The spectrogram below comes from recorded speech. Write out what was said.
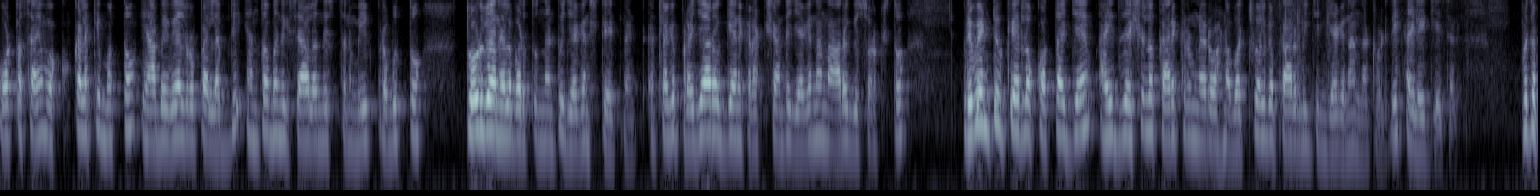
కోట్ల సాయం ఒక్కొక్కరికి మొత్తం యాభై వేల రూపాయల లబ్ధి ఎంతోమందికి సేవలు అందిస్తున్న మీకు ప్రభుత్వం తోడుగా నిలబడుతుందంటూ జగన్ స్టేట్మెంట్ అట్లాగే ప్రజారోగ్యానికి రక్ష అంటే జగన్ అన్న ఆరోగ్య సురక్షతో ప్రివెంటివ్ కేర్లో కొత్త అధ్యాయం ఐదు దశల్లో కార్యక్రమ నిర్వహణ వర్చువల్గా ప్రారంభించిన జగన్ అన్నటువంటిది హైలైట్ చేశారు. పోతే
